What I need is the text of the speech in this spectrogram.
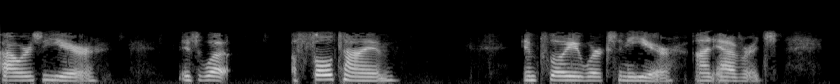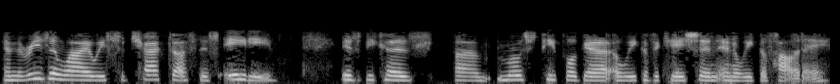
hours a year is what a full-time employee works in a year on average. And the reason why we subtract off this 80 is because um, most people get a week of vacation and a week of holiday.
